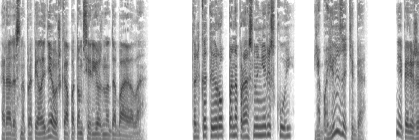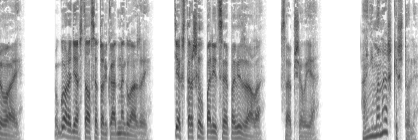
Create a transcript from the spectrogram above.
радостно пропела девушка, а потом серьезно добавила. «Только ты, Роб, понапрасну не рискуй. Я боюсь за тебя». «Не переживай. В городе остался только одноглазый. Тех страшил полиция повязала», — сообщил я. «Они монашки, что ли?»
